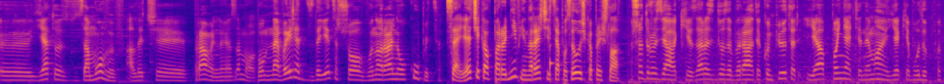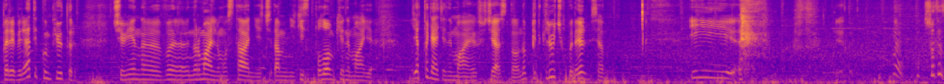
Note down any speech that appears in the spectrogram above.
е, я то замовив, але чи правильно я замовив? Бо на вигляд здається, що воно реально окупиться. Все, я чекав пару днів і нарешті ця посилочка прийшла. Ну що, друзяки, зараз йду забирати комп'ютер. і Я поняття не маю, як я буду перевіряти комп'ютер, чи він е, в нормальному стані, чи там якісь поломки немає. Я поняття не маю, якщо чесно. Ну, підключу, подивлюся. І. Ну, що тут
